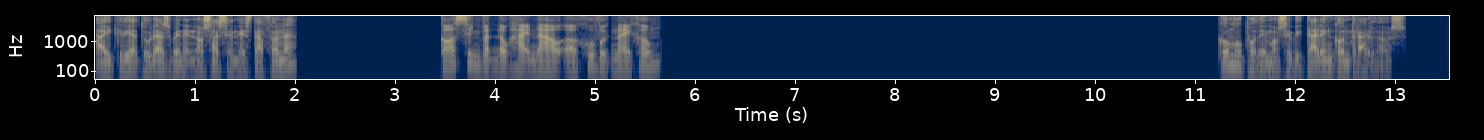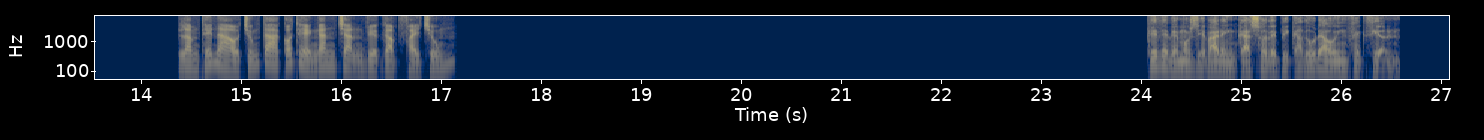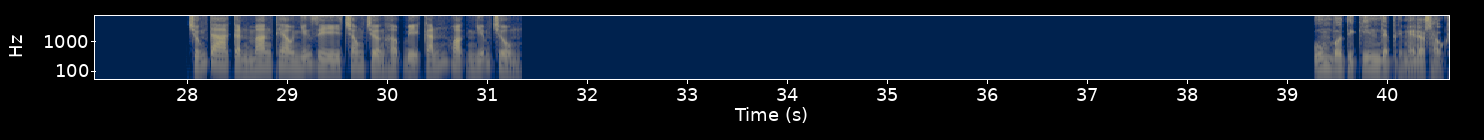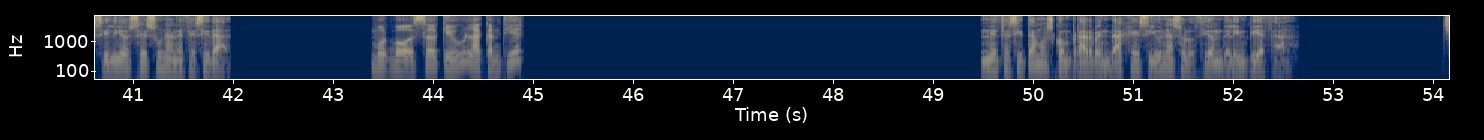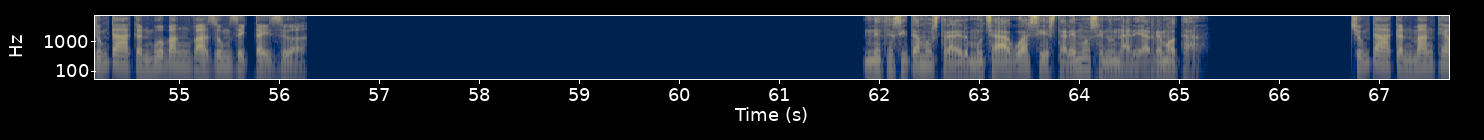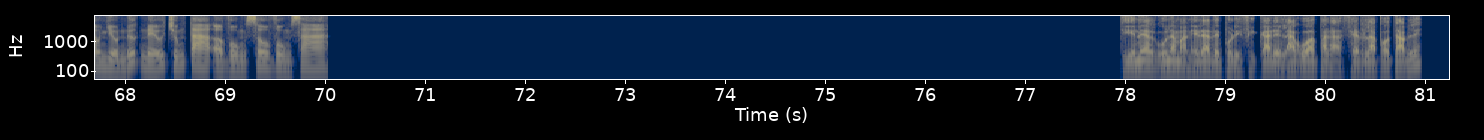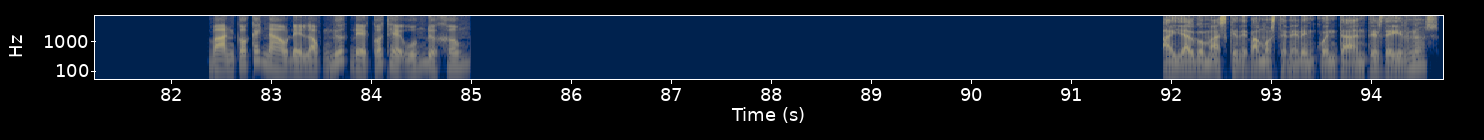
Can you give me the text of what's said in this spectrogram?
¿Hay criaturas venenosas en esta zona? Có sinh vật độc hại nào ở khu vực này không? ¿Cómo podemos evitar encontrarlos? Làm thế nào chúng ta có thể ngăn chặn việc gặp phải chúng? ¿Qué debemos llevar en caso de picadura o infección? Chúng ta cần mang theo những gì trong trường hợp bị cắn hoặc nhiễm trùng? Un botiquín de primeros auxilios es una necesidad. Một bộ sơ cứu là cần thiết. Necesitamos comprar vendajes y una solución de limpieza. Chúng ta cần mua băng và dung dịch tẩy rửa. Necesitamos traer mucha agua si estaremos en un área remota. Chúng ta cần mang theo nhiều nước nếu chúng ta ở vùng sâu vùng xa. ¿Tiene alguna manera de purificar el agua para hacerla potable? Bạn có cách nào để lọc nước để có thể uống được không? ¿Hay algo más que debamos tener en cuenta antes de irnos?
